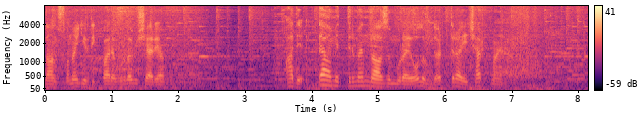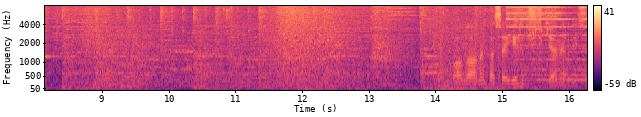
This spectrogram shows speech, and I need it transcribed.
Lan sona girdik bari burada bir şeyler yap. Hadi devam ettirmen lazım burayı oğlum 4 lirayı çarpma ya. Vallahi ana kasaya geri düştük ya neredeyse.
